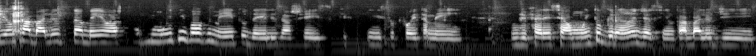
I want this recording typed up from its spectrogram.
e um trabalho também, eu acho que de muito envolvimento deles. Eu achei isso, que isso foi também um diferencial muito grande, assim, um trabalho de,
